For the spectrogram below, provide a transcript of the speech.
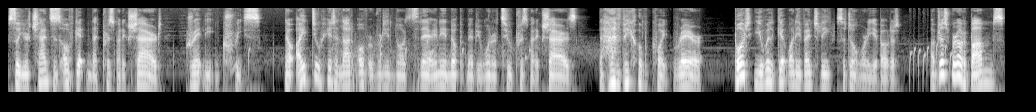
So your chances of getting that prismatic shard greatly increase. Now I do hit a lot of iridium nodes today. I end up with maybe one or two prismatic shards that have become quite rare. But you will get one eventually, so don't worry about it. I've just run out of bombs,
